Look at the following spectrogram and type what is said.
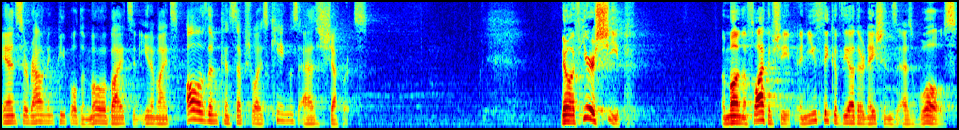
and surrounding people, the Moabites and Edomites. All of them conceptualize kings as shepherds. Now, if you're a sheep among a flock of sheep and you think of the other nations as wolves,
